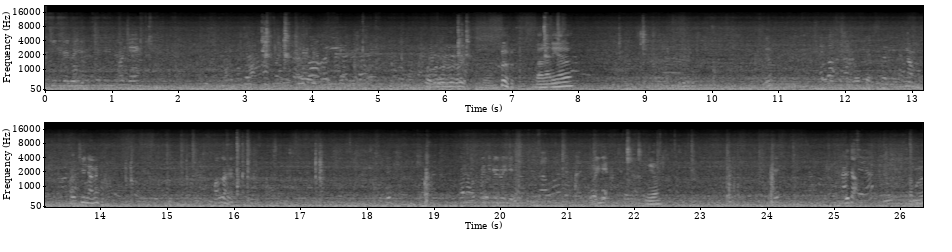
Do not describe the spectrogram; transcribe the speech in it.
Okey tiga dua ini. Okey. Kau nak ni lah Enam. Kecil enam eh. Malas ya? Apa tiga dua ini? Dua ini. Ni lah Dekat. Sama.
